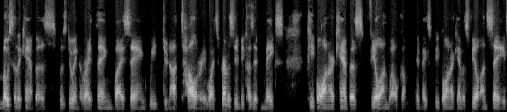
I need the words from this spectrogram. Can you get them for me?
most of the campus was doing the right thing by saying we do not tolerate white supremacy because it makes people on our campus feel unwelcome. It makes people on our campus feel unsafe.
